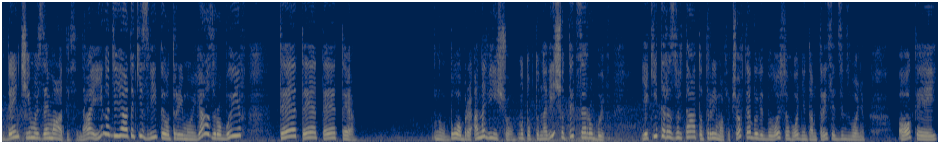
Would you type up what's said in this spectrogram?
в день чимось займатися. Да? І іноді я такі звіти отримую. Я зробив те, те, те, те. Ну, добре, а навіщо? Ну, тобто, навіщо ти це робив? Який ти результат отримав, якщо в тебе відбулося сьогодні там 30 зідзвонів? Окей.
